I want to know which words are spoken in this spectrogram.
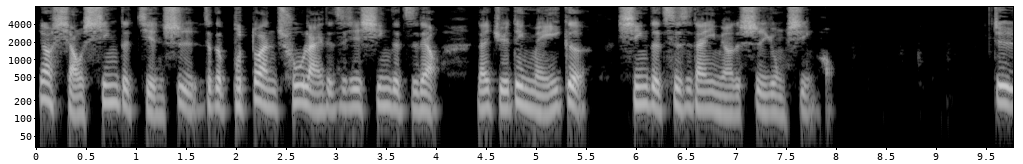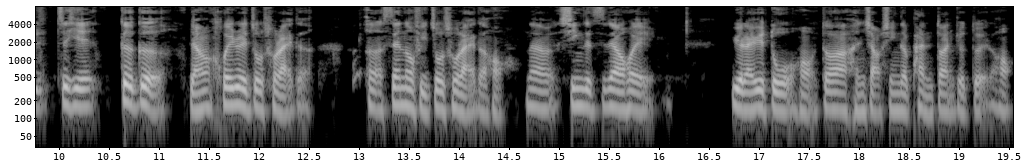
要小心的检视这个不断出来的这些新的资料，来决定每一个新的次世代疫苗的适用性。吼。就是这些各个，比方辉瑞做出来的，呃，Sanofi 做出来的哈，那新的资料会越来越多哈，都要很小心的判断就对了哈。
